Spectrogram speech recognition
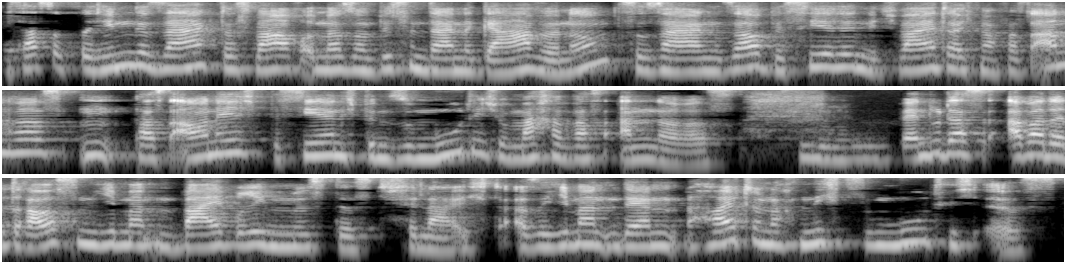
Das hast du vorhin gesagt, das war auch immer so ein bisschen deine Gabe, ne? Zu sagen, so, bis hierhin, nicht weiter, ich mache was anderes, hm, passt auch nicht, bis hierhin, ich bin so mutig und mache was anderes. Mhm. Wenn du das aber da draußen jemandem beibringen müsstest, vielleicht, also jemanden, der heute noch nicht so mutig ist,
